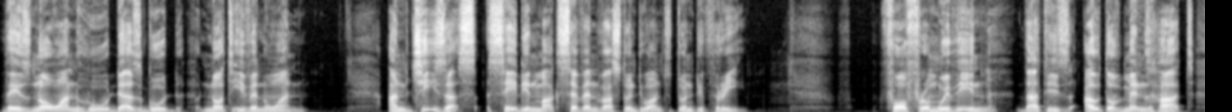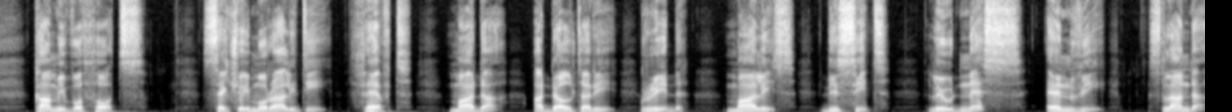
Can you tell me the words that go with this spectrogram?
There is no one who does good, not even one. And Jesus said in Mark 7, verse 21 to 23 For from within, that is, out of men's heart, come evil thoughts, sexual immorality, theft, murder, adultery, greed, malice, deceit, lewdness, envy, slander,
